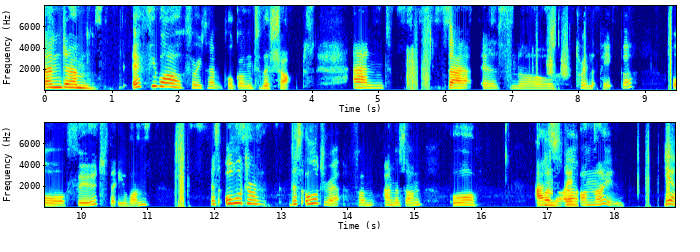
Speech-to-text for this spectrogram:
And um, if you are, for example, going to the shops and there is no toilet paper or food that you want, just order just order it from Amazon or Asda Online. online. Yeah.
